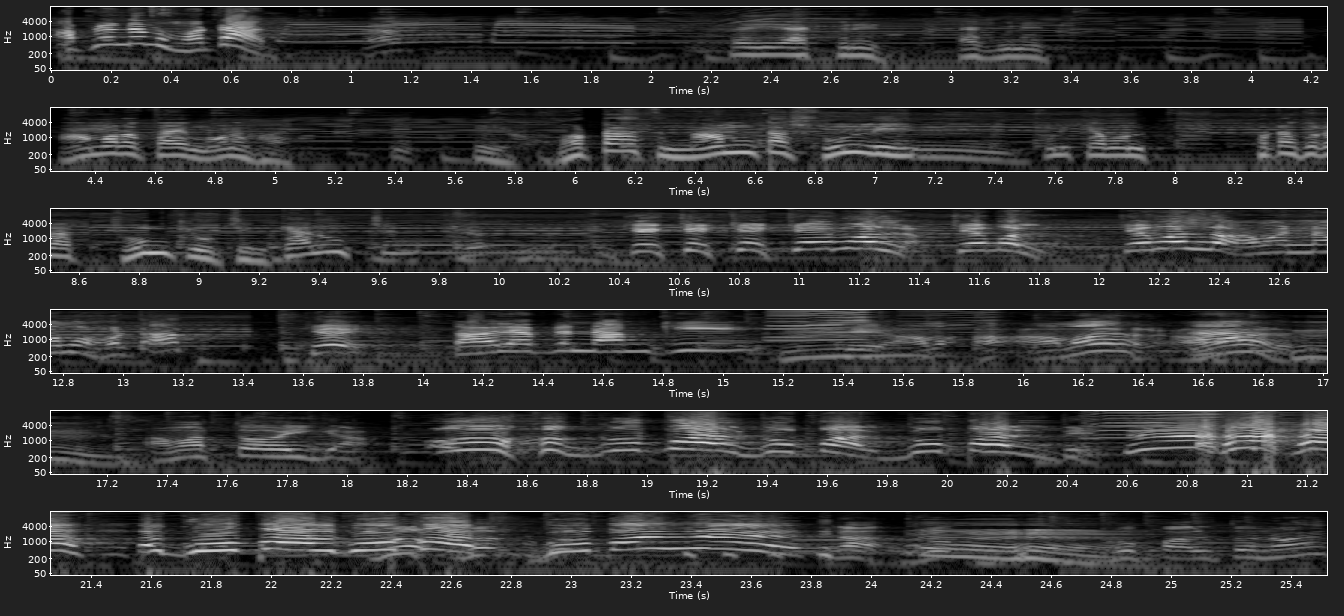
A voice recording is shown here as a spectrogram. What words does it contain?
আপনার নাম হঠাৎ? হ্যাঁ? এই এক মিনিট এক মিনিট। আমারও তাই মনে হয়। এই হঠাৎ নামটা শুনলি উনি কেমন হঠাৎ হঠাৎ চমকে উঠছেন। কেন উঠছেন? কে কে কে কে বলল? কে বলল? কে বলল? আমার নাম হঠাৎ? কে? তাহলে আপনার নাম কি? কে? আমা- আ- আমার? আমার? আমার তো ওই ও গোপাল গোপাল গোপাল দে। গোপাল গোপাল গোপাল রে না গো- গোপাল তো নয়।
